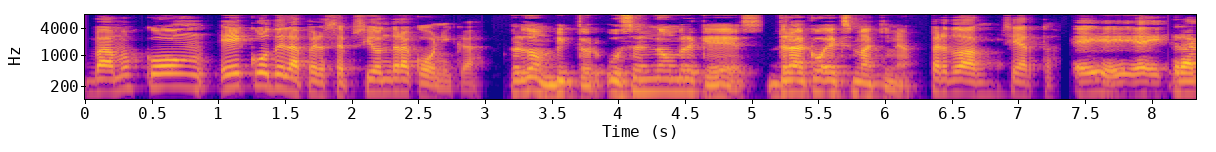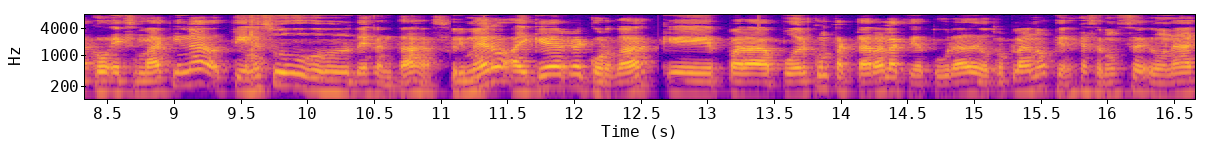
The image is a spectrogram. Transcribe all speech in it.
Vamos con Eco de la Percepción Dracónica. Perdón, Víctor, usa el nombre que es Draco Ex Máquina. Perdón, cierto. Ey, ey, ey. Draco Ex Máquina tiene sus desventajas. Primero, hay que recordar que para poder contactar a la criatura de otro plano, tienes que hacer un, una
